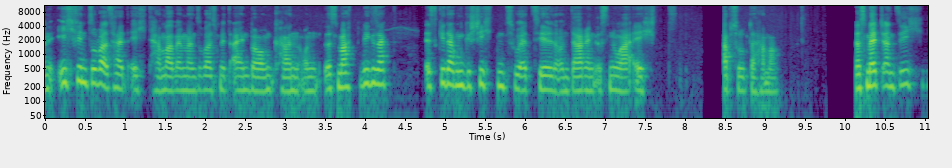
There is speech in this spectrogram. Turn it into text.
Und ich finde sowas halt echt Hammer, wenn man sowas mit einbauen kann. Und es macht, wie gesagt, es geht darum, Geschichten zu erzählen und darin ist Noah echt absoluter Hammer. Das Match an sich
